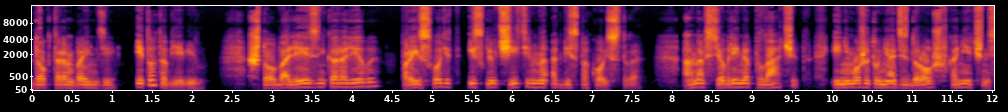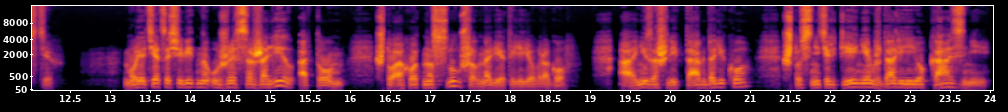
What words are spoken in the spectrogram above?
доктором Венди, и тот объявил, что болезнь королевы происходит исключительно от беспокойства. Она все время плачет и не может унять дрожь в конечностях. Мой отец, очевидно, уже сожалел о том, что охотно слушал наветы ее врагов, а они зашли так далеко, что с нетерпением ждали ее казни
